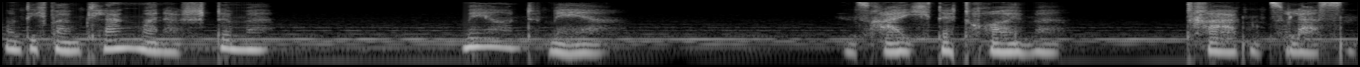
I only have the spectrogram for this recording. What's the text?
Und dich beim Klang meiner Stimme mehr und mehr ins Reich der Träume tragen zu lassen.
